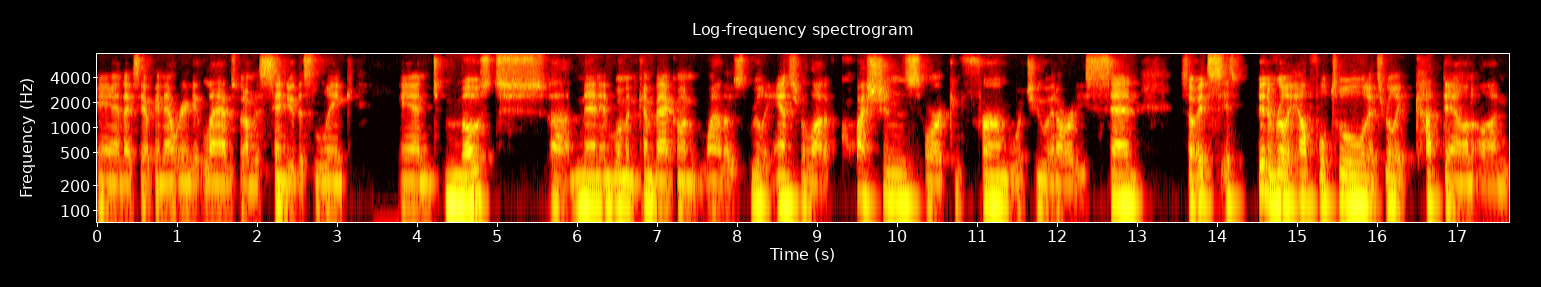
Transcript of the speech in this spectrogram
and I say, okay, now we're going to get labs, but I'm going to send you this link. And most uh, men and women come back on, wow, those really answered a lot of questions or confirmed what you had already said. So it's it's been a really helpful tool. And it's really cut down on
